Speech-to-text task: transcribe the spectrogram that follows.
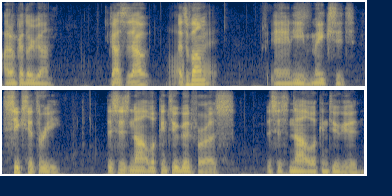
I don't got the rebound. He passes out. Oh, That's a that's bum. wet. and he makes it six to three. This is not looking too good for us. This is not looking too good.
